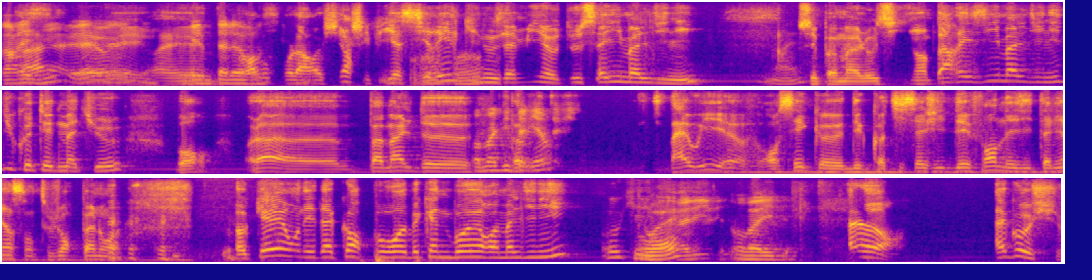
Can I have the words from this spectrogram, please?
Baresi, Ah, ouais, ouais, ouais. bravo aussi. pour la recherche. Et puis il y a Cyril Ouais, qui nous a mis euh, deux Saï Maldini Ouais. c'est pas mal aussi. Un Baresi Maldini du côté de Mathieu. Bon, voilà, euh, pas mal de. Pas mal d'Italiens. Bah oui, euh, on sait que dès- quand il s'agit de défendre, les Italiens sont toujours pas loin. ok, on est d'accord pour euh, Beckenbauer Maldini? Ok. On valide, on valide. Alors, à gauche.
